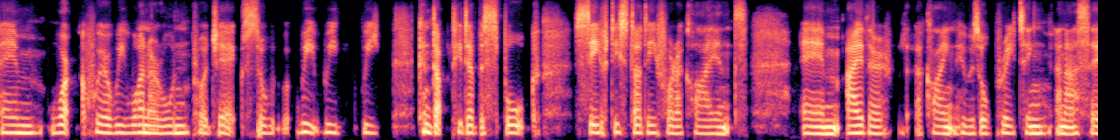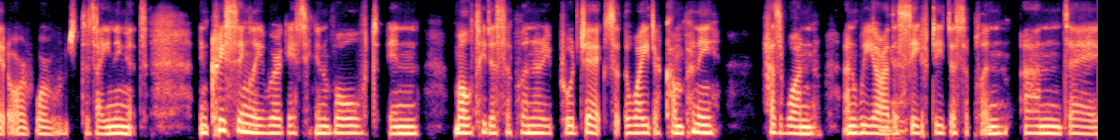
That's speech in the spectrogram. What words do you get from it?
um, work where we won our own projects. So we we we conducted a bespoke safety study for a client, um, either a client who was operating an asset or, or was designing it. Increasingly, we're getting involved in multidisciplinary projects that the wider company has won, and we are yeah. the safety discipline and uh,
